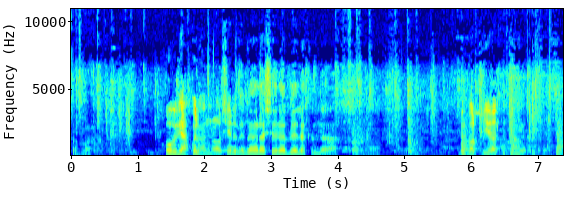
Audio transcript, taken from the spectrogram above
شاء الله. هو ببيعها كلها إنه شيء بيع لا لا شيء ليلة كلها. بالبركيات بالدنيا كلها.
